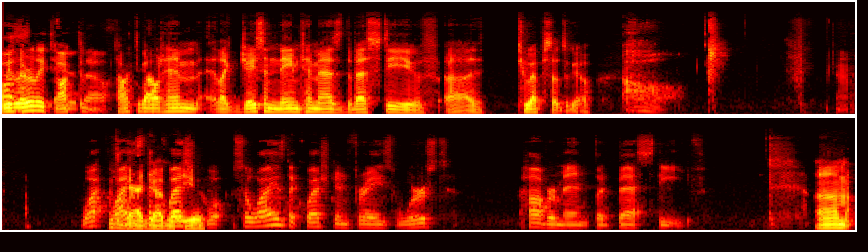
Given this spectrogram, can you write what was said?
we literally talked though. talked about him. Like Jason named him as the best Steve uh, two episodes ago. Oh, Why, That's a why bad is the job question? you. So why is the question phrased worst Haberman but best Steve? Um,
